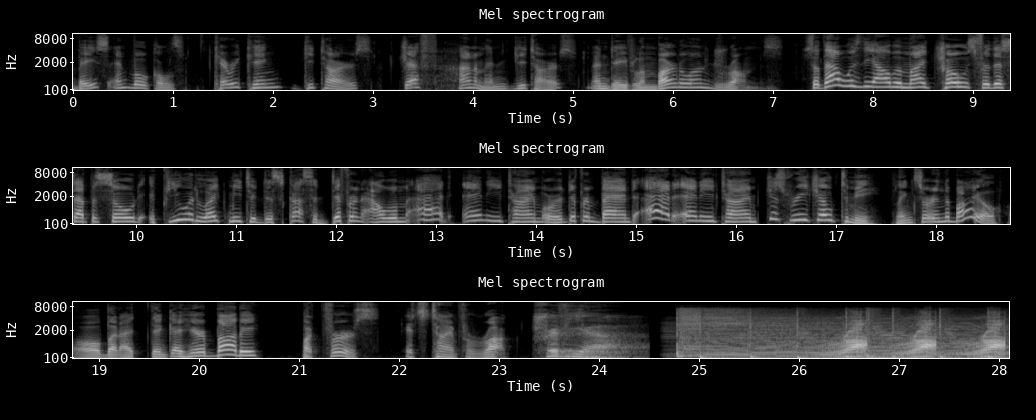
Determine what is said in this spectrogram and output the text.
bass and vocals, Kerry King, guitars, Jeff Hanneman, guitars, and Dave Lombardo on drums. So that was the album I chose for this episode. If you would like me to discuss a different album at any time or a different band at any time, just reach out to me. Links are in the bio. Oh, but I think I hear Bobby. But first, it's time for rock trivia. Rock, rock, rock,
